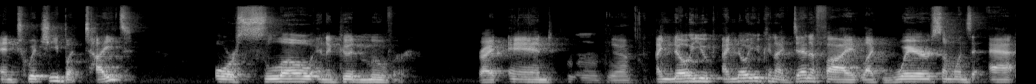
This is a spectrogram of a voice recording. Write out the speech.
and twitchy but tight or slow and a good mover right? And mm, yeah. I know you i know you can identify like where someone's at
